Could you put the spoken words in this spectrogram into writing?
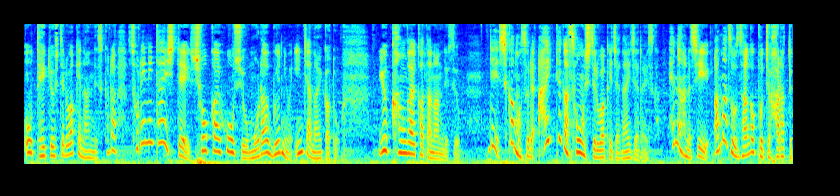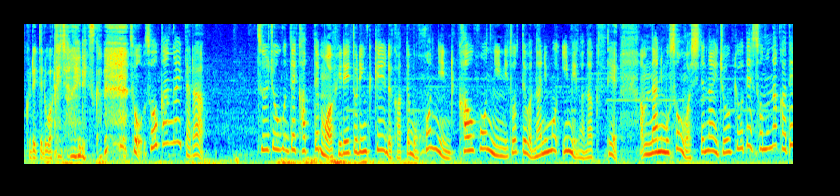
を提供してるわけなんですからそれに対して紹介報酬をもらう分にはいいんじゃないかという考え方なんですよ。で、しかもそれ相手が損してるわけじゃないじゃないですか。変な話、アマゾンさんがこっち払ってくれてるわけじゃないですか。そう、そう考えたら、通常で買ってもアフィリエイトリンク経由で買っても本人買う本人にとっては何も意味がなくて何も損はしてない状況でその中で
